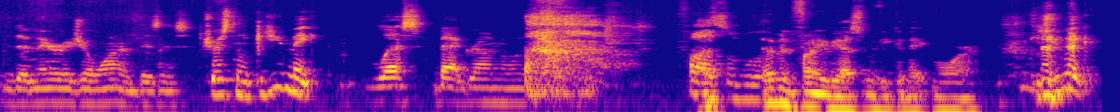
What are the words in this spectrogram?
the marijuana business. Tristan, could you make less background noise? Possible. It'd been funny if you asked him if he could make more. Could you make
